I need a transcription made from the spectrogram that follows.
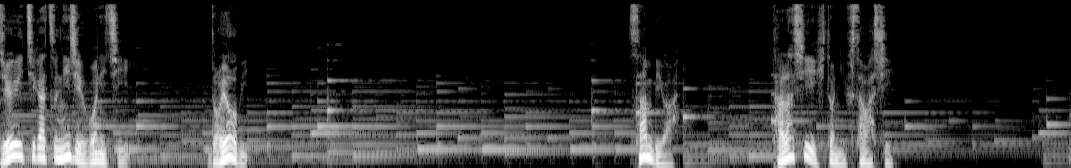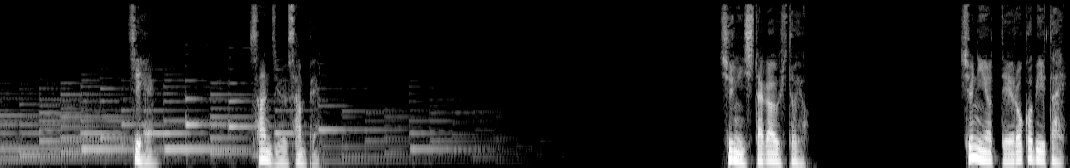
11月25日。土曜日。賛美は正しい人にふさわしい。詩編。33編。主に従う人よ。主によって喜び歌え。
